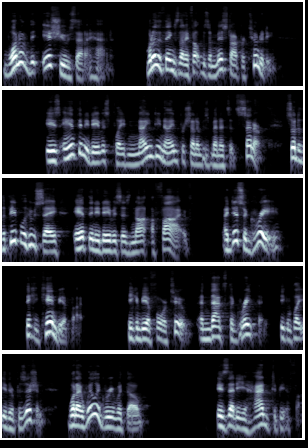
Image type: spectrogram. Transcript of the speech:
one of the issues that I had, one of the things that I felt was a missed opportunity is Anthony Davis played 99% of his minutes at center. So to the people who say Anthony Davis is not a five, I disagree. I think he can be a five. He can be a four too. And that's the great thing. He can play either position. What I will agree with, though, is that he had to be a five.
